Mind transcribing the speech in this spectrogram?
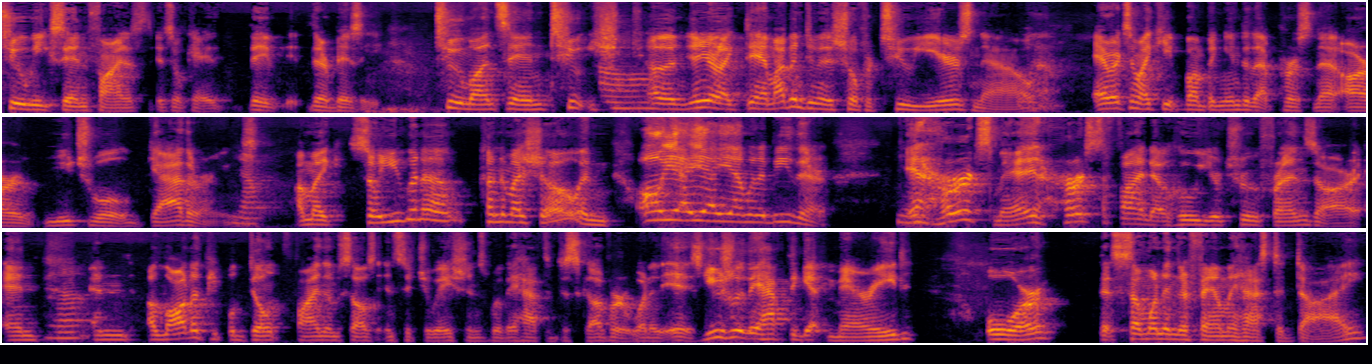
two weeks in, fine, it's, it's okay. They they're busy. Two months in, two, oh. uh, you're like, damn, I've been doing this show for two years now. Yeah. Every time I keep bumping into that person at our mutual gatherings, yeah. I'm like, so you gonna come to my show? And oh yeah, yeah, yeah, I'm gonna be there. Yeah. It hurts, man. It hurts to find out who your true friends are, and yeah. and a lot of people don't find themselves in situations where they have to discover what it is. Usually, they have to get married, or that someone in their family has to die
